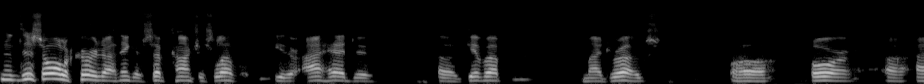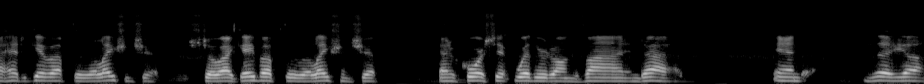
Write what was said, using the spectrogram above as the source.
this all occurred, I think, at a subconscious level. Either I had to uh, give up my drugs, uh, or uh, I had to give up the relationship. So I gave up the relationship, and of course, it withered on the vine and died. And the uh,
